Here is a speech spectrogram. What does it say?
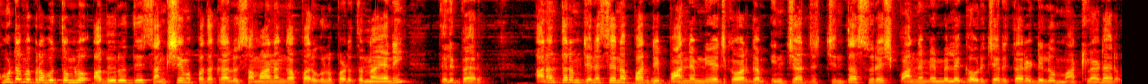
కూటమి ప్రభుత్వంలో అభివృద్ధి సంక్షేమ పథకాలు సమానంగా పరుగులు పడుతున్నాయని తెలిపారు. అనంతరం జనసేన పార్టీ పాణ్యం నియోజకవర్గం ఇన్ఛార్జ్ చింతా సురేష్ పాణ్యం ఎమ్మెల్యే గౌరి చరితారెడ్డిలు మాట్లాడారు.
